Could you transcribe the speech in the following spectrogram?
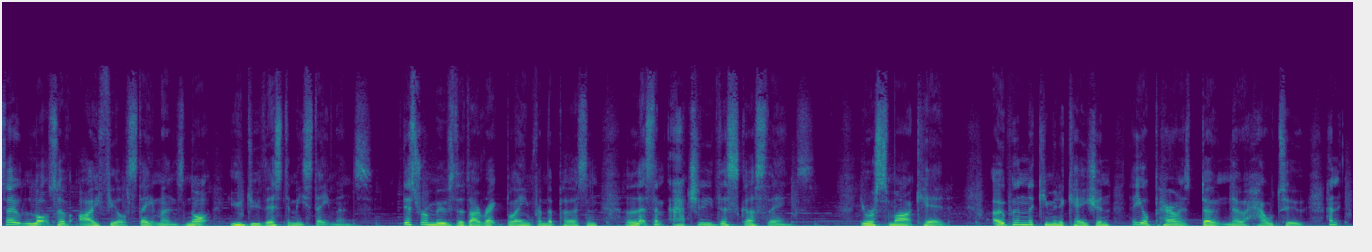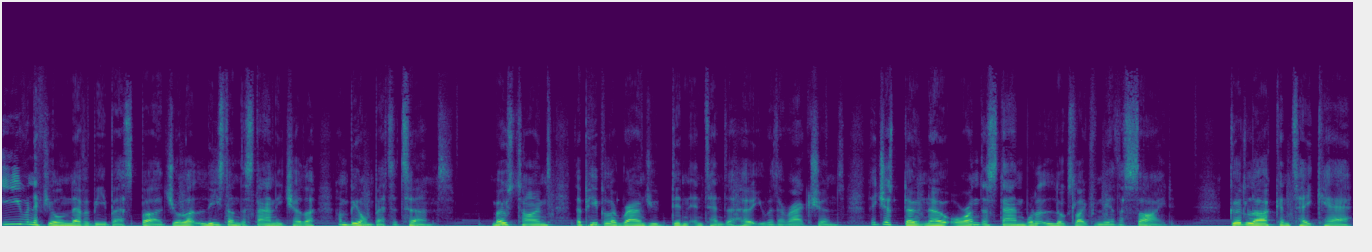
So lots of I feel statements, not you do this to me statements. This removes the direct blame from the person and lets them actually discuss things. You're a smart kid. Open the communication that your parents don't know how to, and even if you'll never be best buds, you'll at least understand each other and be on better terms. Most times, the people around you didn't intend to hurt you with their actions, they just don't know or understand what it looks like from the other side. Good luck and take care,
